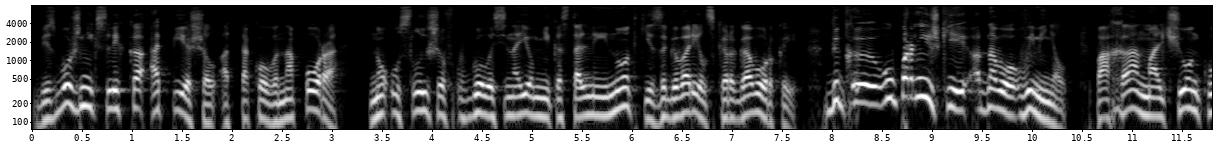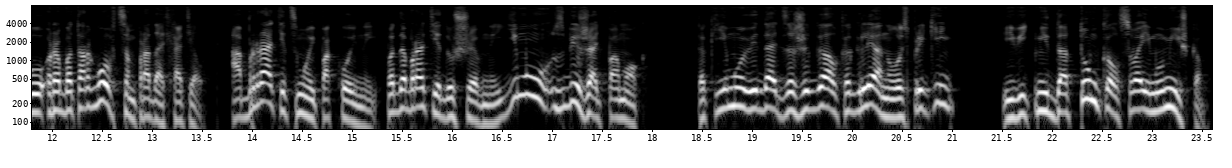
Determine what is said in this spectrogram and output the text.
Безбожник слегка опешил от такого напора, но, услышав в голосе наемника стальные нотки, заговорил скороговоркой. «Дык э, у парнишки одного выменял. Пахан мальчонку работорговцам продать хотел, а братец мой покойный, по доброте душевной, ему сбежать помог. Так ему, видать, зажигалка глянулась, прикинь. И ведь не дотумкал своим умишкам,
